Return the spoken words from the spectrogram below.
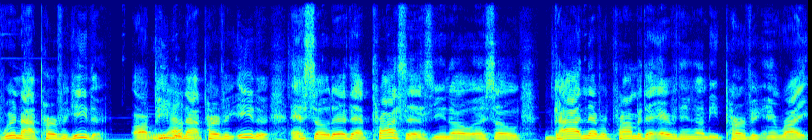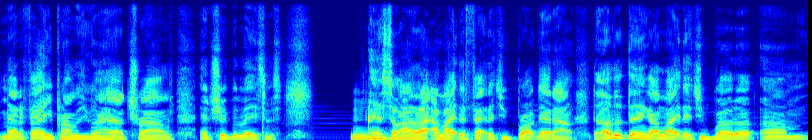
we're not perfect either our people yep. not perfect either and so there's that process you know and so god never promised that everything's gonna be perfect and right matter of fact he promised you're gonna have trials and tribulations Mm-hmm. And so I mm-hmm. like I like the fact that you brought that out. The other thing I like that you brought up, um,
